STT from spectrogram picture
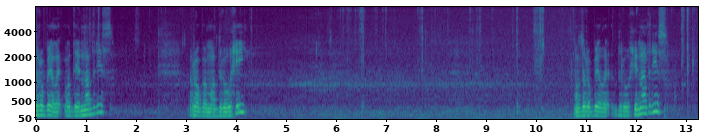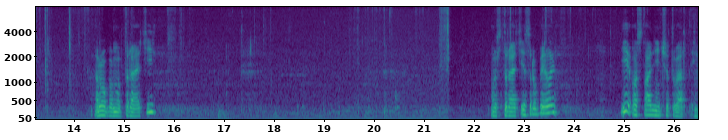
Зробили один надріз, робимо другий. Зробили другий надріз, робимо третій. Ось третій зробили. І останній четвертий.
